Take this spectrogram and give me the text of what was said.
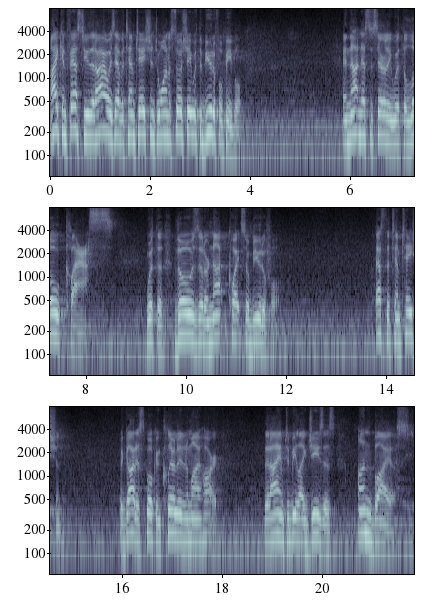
I confess to you that I always have a temptation to want to associate with the beautiful people and not necessarily with the low class, with the, those that are not quite so beautiful. That's the temptation. But God has spoken clearly to my heart that I am to be like Jesus, unbiased,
